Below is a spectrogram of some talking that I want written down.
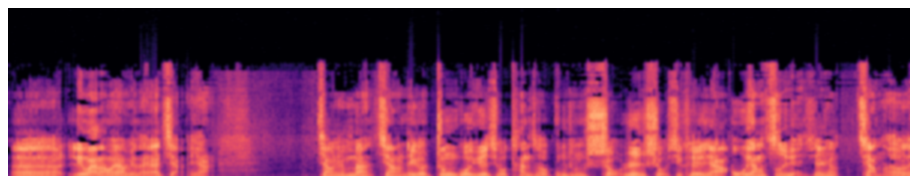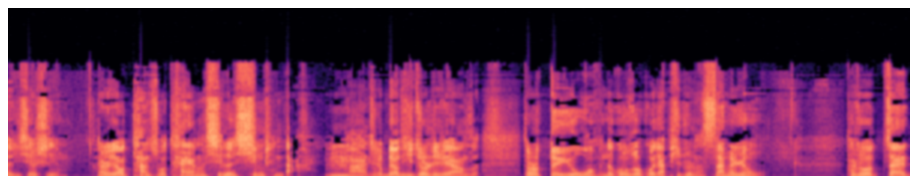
呃，另外呢，我要给大家讲一下，讲什么呢？讲这个中国月球探测工程首任首席科学家欧阳自远先生讲到的一些事情。他说要探索太阳系的星辰大海。嗯啊，这个标题就是这个样子。他说，对于我们的工作，国家批准了三个任务。他说，在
